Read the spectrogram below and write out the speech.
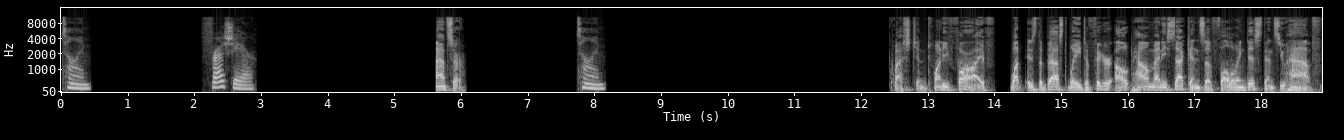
Time. Fresh air. Answer. Time. Question 25. What is the best way to figure out how many seconds of following distance you have?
